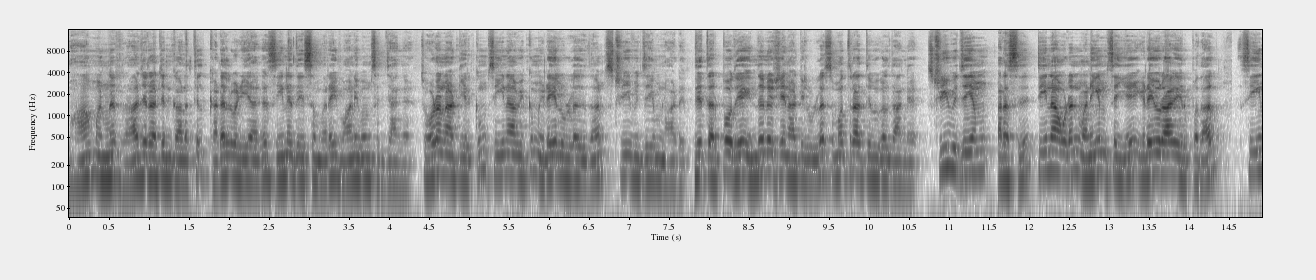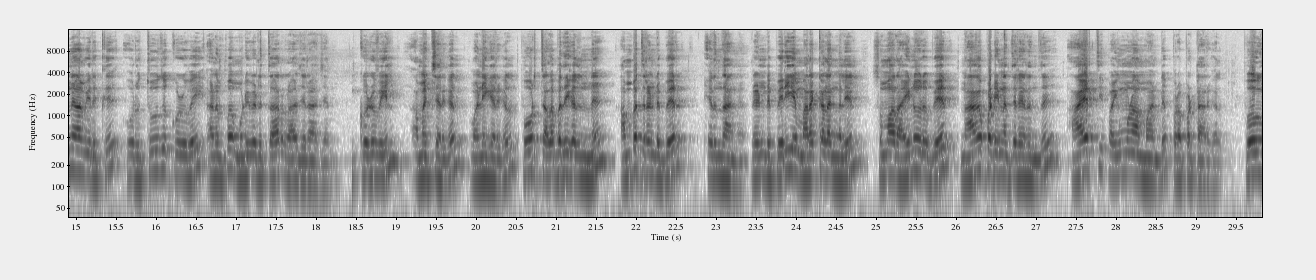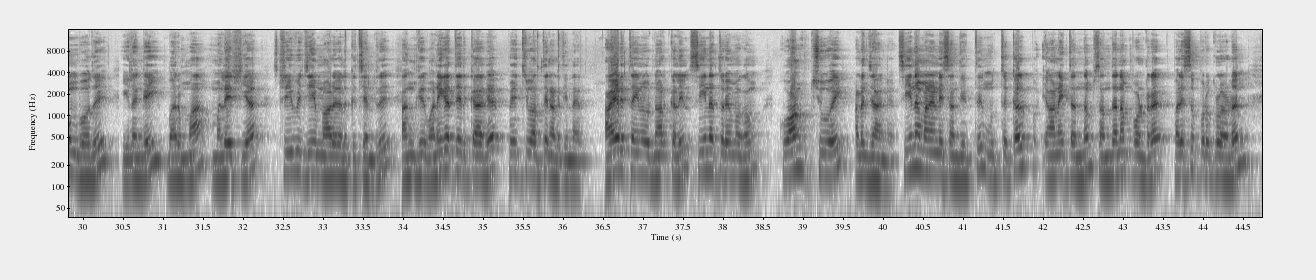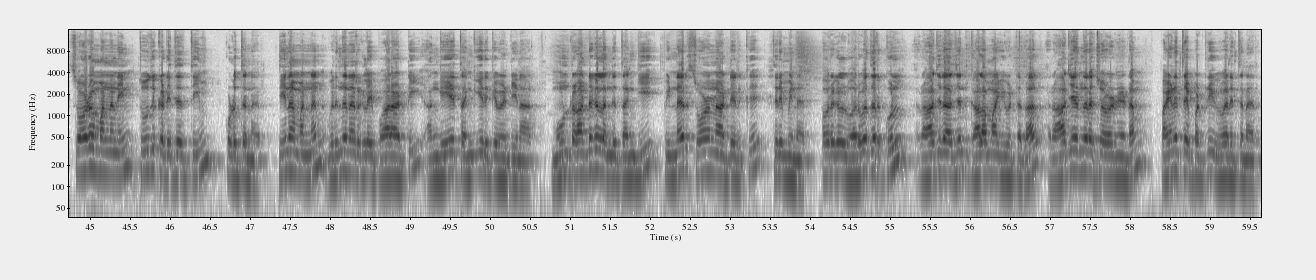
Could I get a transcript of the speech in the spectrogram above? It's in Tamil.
மாமன்னர் ராஜராஜன் காலத்தில் கடல் வழியாக சீன தேசம் வரை வாணிபம் செஞ்சாங்க. சோழ நாட்டிற்கும் சீனாவிற்கும் இடையில் உள்ளதுதான் ஸ்ரீ விஜயம் நாடு. இது தற்போதைய இந்தோனேஷிய நாட்டில் உள்ள சுமத்ரா தீவுகள் தாங்க. ஸ்ரீ விஜயம் அரசு சீனாவுடன் வணிகம் செய்ய இடையூறாக இருப்பதால் சீனாவிற்கு ஒரு தூதுக்குழுவை அனுப்ப முடிவெடுத்தார் ராஜராஜன். இக்குழுவில் அமைச்சர்கள் வணிகர்கள் போர் தளபதிகள்னு 52 ரெண்டு பேர் இருந்தாங்க. ரெண்டு பெரிய மரக்கலங்களில் சுமார் ஐநூறு பேர் நாகப்பட்டினத்திலிருந்து ஆயிரத்தி பதிமூணாம் ஆண்டு புறப்பட்டார்கள். போகும்போது இலங்கை பர்மா மலேசியா ஸ்ரீவிஜயம் நாடுகளுக்கு சென்று அங்கு வணிகத்திற்காக பேச்சுவார்த்தை நடத்தினர். ஆயிரத்தி ஐநூறு நாட்களில் சீன துறைமுகம் குவாங்சூவை அடைஞ்சாங்க. சீன மன்னனை சந்தித்து முத்துக்கள் யானை தந்தம் சந்தனம் போன்ற பரிசு பொருட்களுடன் சோழ மன்னனின் தூது கடிதத்தையும் கொடுத்தனர். சீன மன்னன் விருந்தினர்களை பாராட்டி அங்கேயே தங்கியிருக்க வேண்டினார். மூன்று ஆண்டுகள் அங்கு தங்கி பின்னர் சோழ நாட்டிற்கு திரும்பினர். அவர்கள் வருவதற்குள் ராஜராஜன் காலமாகிவிட்டதால் ராஜேந்திர சோழனிடம் பயணத்தை பற்றி விவரித்தனர்.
